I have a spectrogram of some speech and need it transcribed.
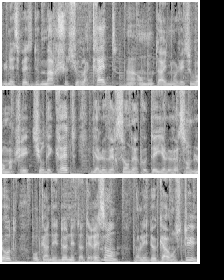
une espèce de marche sur la crête. Hein. en montagne, moi j'ai souvent marché sur des crêtes. Il y a le versant d'un côté, il y a le versant de l'autre. Aucun des deux n'est intéressant. Dans les deux cas, on se tue.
